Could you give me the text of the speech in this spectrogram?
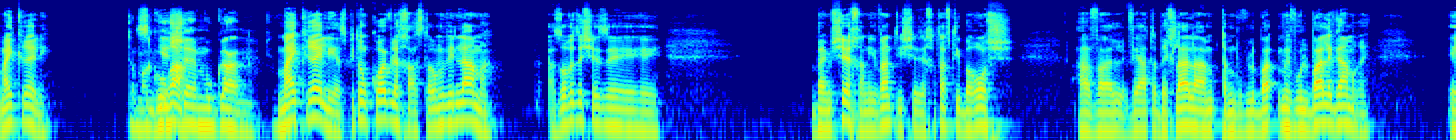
מה יקרה לי? אתה סגורה. מרגיש מוגן. מה יקרה לי? אז פתאום כואב לך, אז אתה לא מבין למה. עזוב את זה שזה... בהמשך, אני הבנתי שחטפתי בראש, אבל, ואתה בכלל, אתה מבולבל, מבולבל לגמרי. אה,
